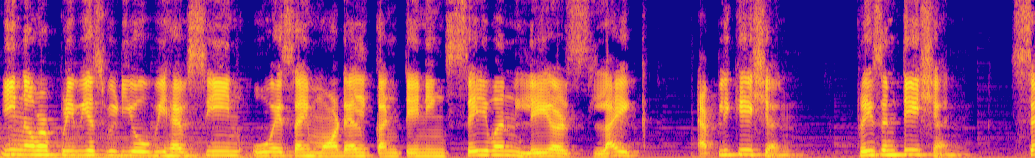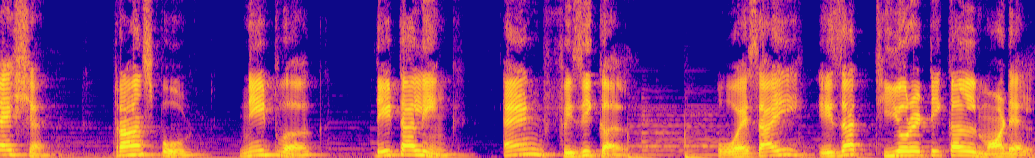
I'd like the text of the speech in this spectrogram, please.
In our previous video, we have seen OSI model containing seven layers like application, presentation, session, transport, network, data link, and physical. OSI is a theoretical model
